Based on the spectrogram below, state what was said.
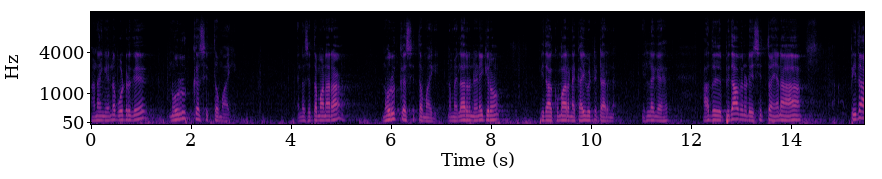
ஆனால் இங்கே என்ன போட்டிருக்கு? நொறுக்க சித்தமாகி. என்ன சித்தமானாரா? நொறுக்க சித்தமாகி. நம்ம எல்லாரும் நினைக்கிறோம் பிதா குமாரனை கைவிட்டுட்டாருன்னு. இல்லைங்க. அது பிதாவினுடைய சித்தம். ஏன்னா பிதா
